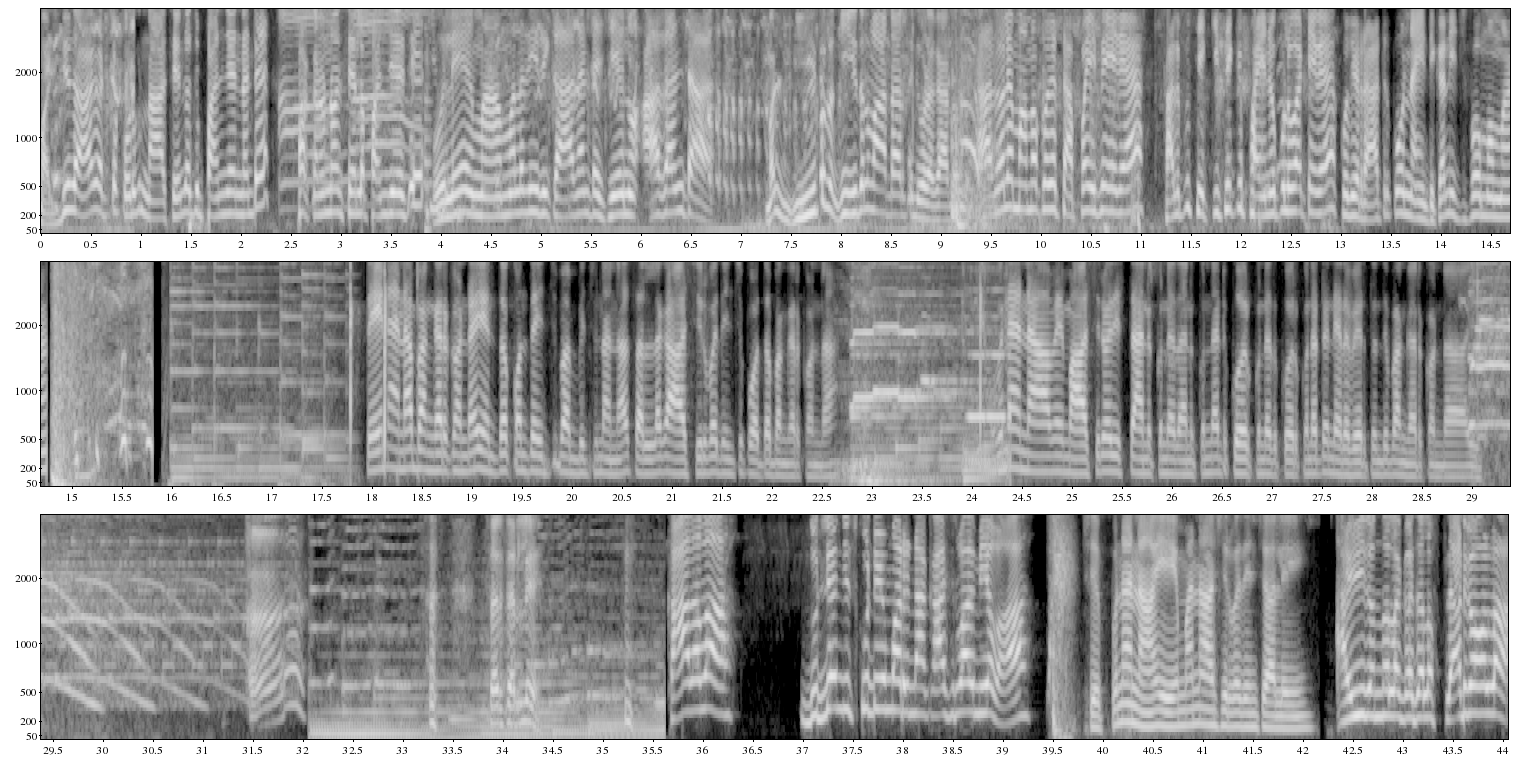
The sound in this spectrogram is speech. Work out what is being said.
మడ్డి దాగట్టే కొడుకు నా చేనులో వచ్చి పని చేయండి అంటే పక్కన ఉన్న చేనులో పని చేసి ఓలే మా అమ్మలది ఇది కాదంట చేను అదంట. మళ్ళీ గీతలు గీతలు మాట్లాడుతుంది కూడా కాదు. అదోలే మామ కొద్దిగా తప్పు అయిపోయేదా. కలుపు చెక్కి చెక్కి పైనొప్పులు పట్టేవే. కొద్దిగా రాత్రి కొన్ని ఇంటికని ఇచ్చిపోమమ్మా తేనైనా బంగారకొండ ఎంతో కొంత ఇచ్చి పంపించు నాన్న చల్లగా ఆశీర్వదించి పోతా బంగారకొండ. ఇవ్వు నాన్న మేము ఆశీర్వదిస్తా అనుకున్నది అనుకున్నట్టు కోరుకున్నది కోరుకున్నట్టు నెరవేరుతుంది బంగారకొండ. సరే సర్లే. కాదవా దుడ్లేం తీసుకుంటే మరి నాకు ఆశీర్వాదం ఇవ్వవా చెప్పు నాన్న ఏమన్నా ఆశీర్వదించాలి? ఐదు వందల గజాల ఫ్లాట్ కావాలా?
